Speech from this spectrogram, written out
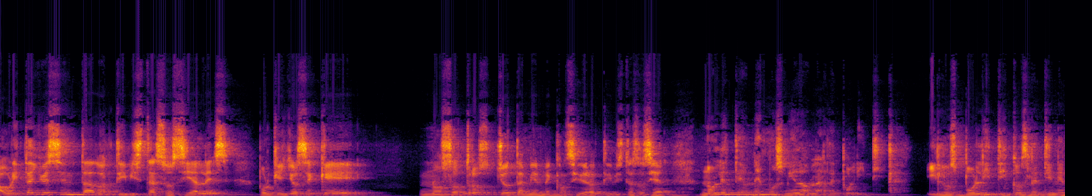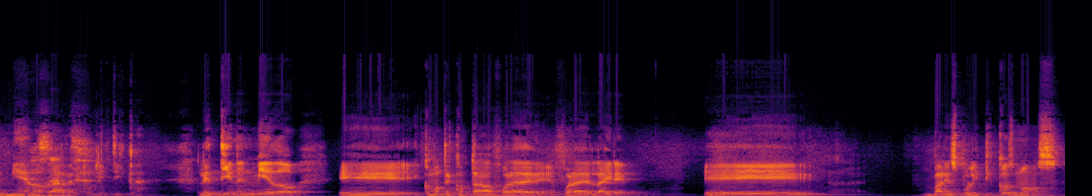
ahorita yo he sentado activistas sociales porque yo sé que nosotros, yo también me considero activista social, no le tenemos miedo a hablar de política y los políticos le tienen miedo a hablar de política, le tienen miedo, eh, como te contaba fuera, de, fuera del aire, eh, varios políticos nos,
